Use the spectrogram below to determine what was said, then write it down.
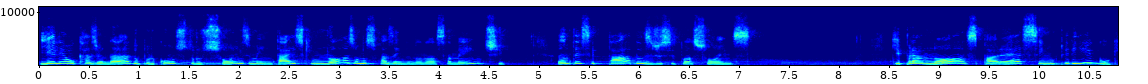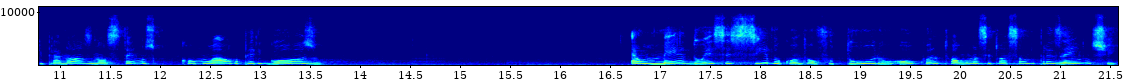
e ele é ocasionado por construções mentais que nós vamos fazendo na nossa mente, antecipadas de situações que para nós parecem um perigo, que para nós nós temos como algo perigoso. É um medo excessivo quanto ao futuro ou quanto a alguma situação do presente.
